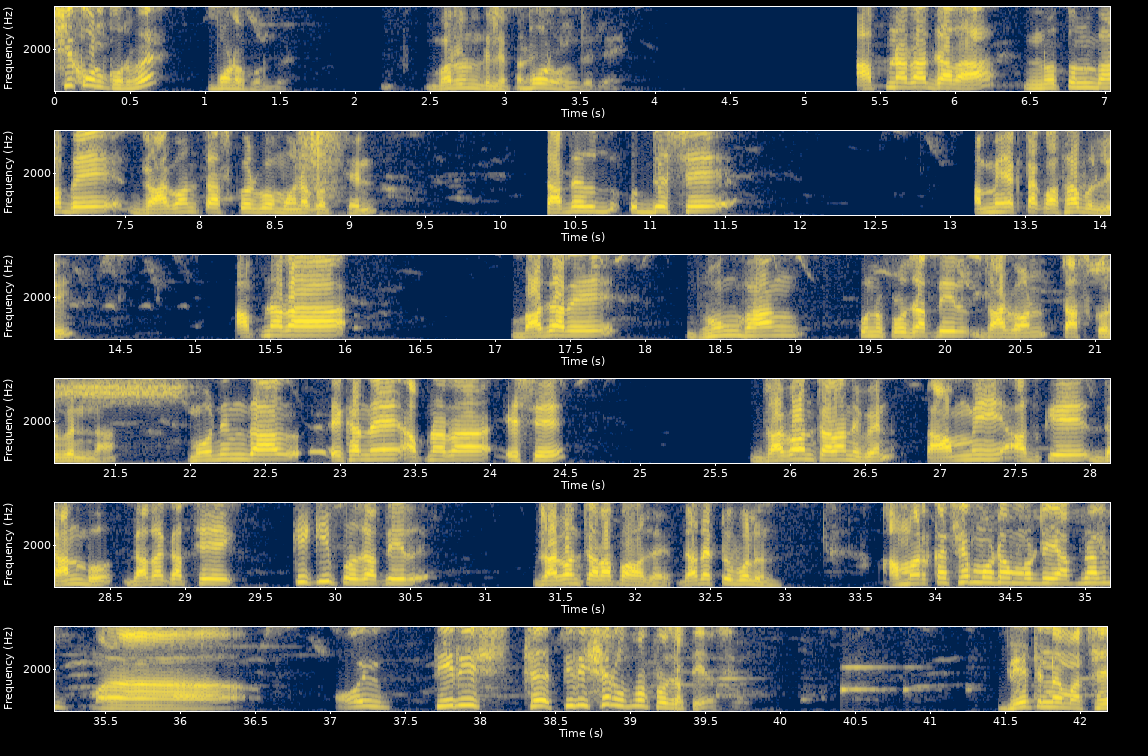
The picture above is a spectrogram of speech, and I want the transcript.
চিকন করবে বড় করবে। বরুণ দিলে বরুণ দিলে। আপনারা যারা নতুনভাবে ড্রাগন চাষ করব মনে করছেন তাদের উদ্দেশ্যে আমি একটা কথা বলি। আপনারা বাজারে ভুং ভাং কোনো প্রজাতির ড্রাগন চাষ করবেন না। মনিমদার এখানে আপনারা এসে ড্রাগন চারা নেবেন। তা আমি আজকে জানব দাদার কাছে কি কি প্রজাতির ড্রাগন চারা পাওয়া যায়? দাদা একটু বলুন। আমার কাছে মোটামুটি আপনার ওই তিরিশ তিরিশের উপর প্রজাতি আছে। ভিয়েতনাম আছে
